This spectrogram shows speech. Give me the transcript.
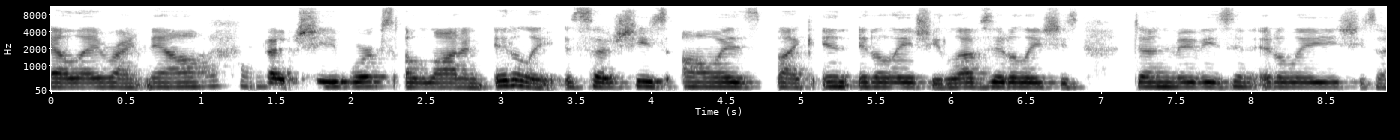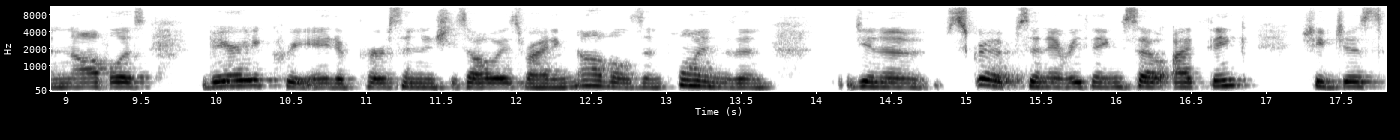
LA right now, Okay. but she works a lot in Italy. So she's always like in Italy. She loves Italy. She's done movies in Italy. She's a novelist, very creative person, and she's always writing novels and poems and you know scripts and everything. So i think she just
